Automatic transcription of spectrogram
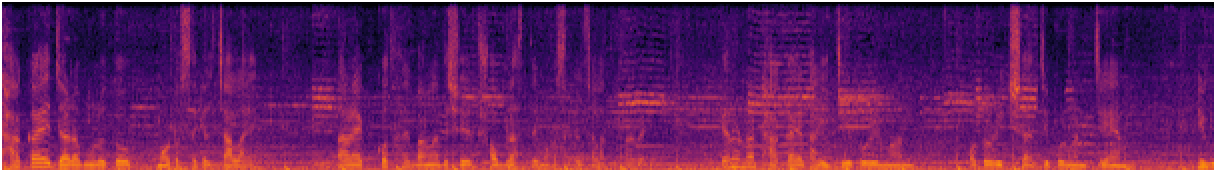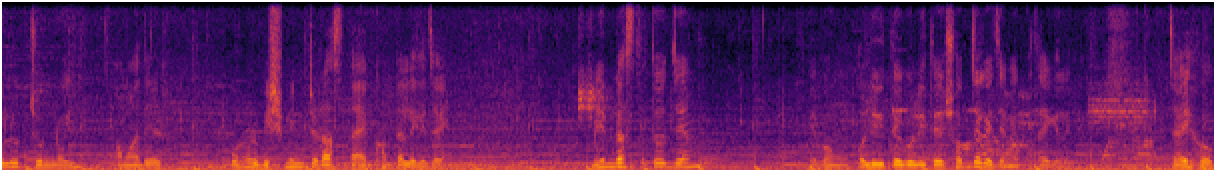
ঢাকায় যারা মূলত মোটরসাইকেল চালায়, তারা এক কথায় বাংলাদেশের সব রাস্তায় মোটরসাইকেল চালাতে পারবে। কেননা ঢাকায় ভাই যে পরিমাণ অটোরিকশা, যে পরিমাণ জ্যাম, এগুলোর জন্যই আমাদের পনেরো বিশ মিনিটের রাস্তা এক ঘণ্টা লেগে যায়। মেন রাস্তাতেও জ্যাম এবং অলিতে গলিতে সব জায়গায় জ্যাম এক কথায় গেলে। যাই হোক,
